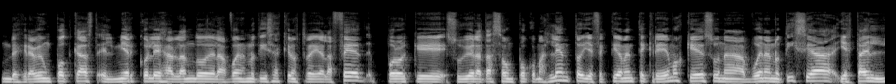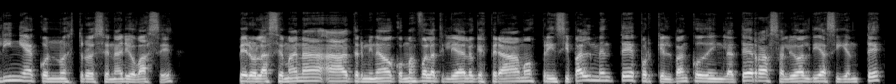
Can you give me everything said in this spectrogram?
Les grabé un podcast el miércoles hablando de las buenas noticias que nos traía la Fed porque subió la tasa un poco más lento y efectivamente creemos que es una buena noticia y está en línea con nuestro escenario base. Pero la semana ha terminado con más volatilidad de lo que esperábamos, principalmente porque el Banco de Inglaterra salió al día siguiente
